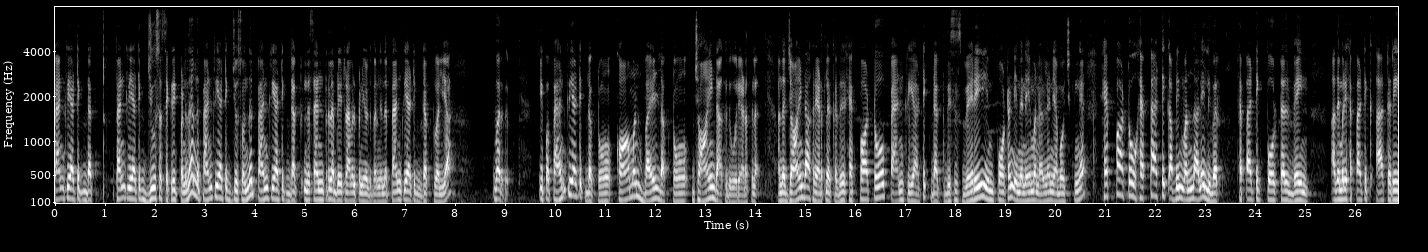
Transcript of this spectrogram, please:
பேன்க்ரியாட்டிக் டக்ட் பேன்க்ரியாட்டிக் ஜூஸை செக்ரேட் பண்ணுது. அந்த பேன்க்ரியாட்டிக் ஜூஸ் வந்து பேன்க்ரியாட்டிக் டக்ட் இந்த சென்டரில் அப்படியே ட்ராவல் பண்ணி வருது பாருங்கள் இந்த பேன்க்ரியாட்டிக் டக்ட் வழியாக வருது. இப்போ பேன்க்ரியாட்டிக் டக்டும் காமன் பைல் டக்டும் ஜாயிண்ட் ஆகுது ஒரு இடத்துல. அந்த ஜாயிண்ட் ஆகிற இடத்துல இருக்கிறது hepatopancreatic duct this is very important இந்த நேமை நல்லா ஞாபகம் வச்சுக்கோங்க. ஹெப்பாட்டோ ஹெப்பாட்டிக் அப்படின்னு வந்தாலே லிவர் ஹெப்பாட்டிக் போர்ட்டல் வெயின் அதே மாதிரி hepatic artery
